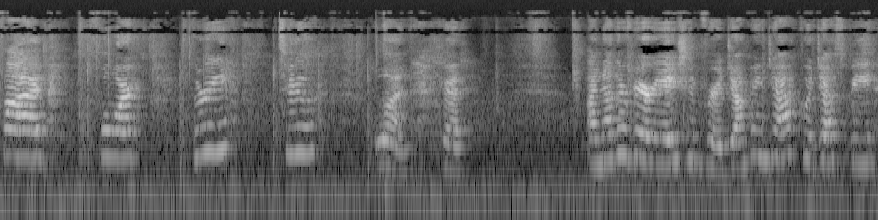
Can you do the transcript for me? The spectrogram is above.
Five, four, three, two, one. Good. Another variation for a jumping jack would just be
